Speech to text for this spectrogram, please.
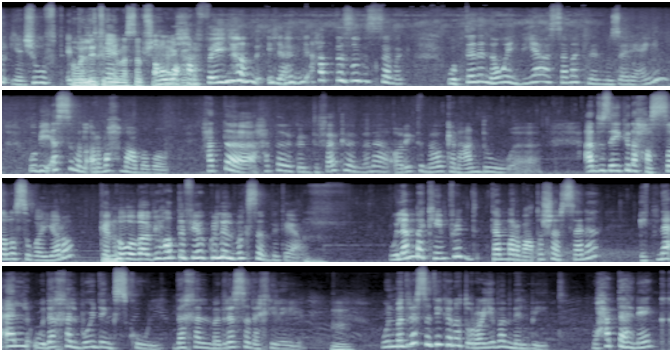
شو يعني شوف هو ليترلي ما سابش حاجة. هو حرفيا يعني حتى صيد السمك. وابتدى إن هو يبيع سمك للمزارعين وبيقسم الأرباح مع باباه. حتى حتى أنا كنت فاكرة إن أنا قريت إن هو كان عنده عنده زي كده حصالة صغيرة. كان. هو بقى بيحط فيها كل المكسب بتاعه. ولما كامبريد تم 14 سنة اتنقل ودخل boarding school دخل مدرسة داخلية. والمدرسة دي كانت قريبة من البيت. وحتى هناك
